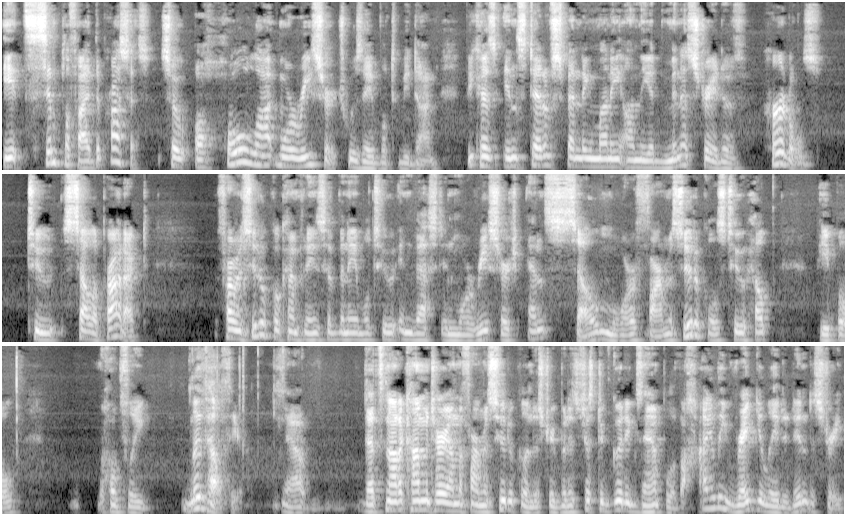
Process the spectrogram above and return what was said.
it simplified the process. So a whole lot more research was able to be done because instead of spending money on the administrative hurdles to sell a product, pharmaceutical companies have been able to invest in more research and sell more pharmaceuticals to help people hopefully live healthier. Now, that's not a commentary on the pharmaceutical industry, but it's just a good example of a highly regulated industry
